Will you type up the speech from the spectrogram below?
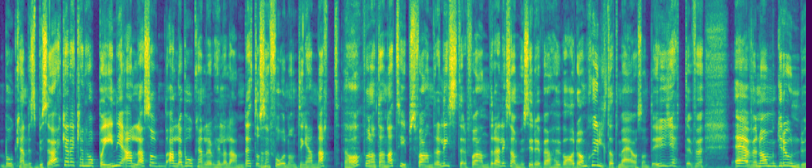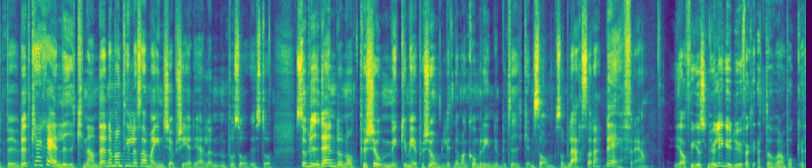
bokhandelsbesökare kan hoppa in i alla, så, alla bokhandlar över hela landet och sen få någonting annat. Ja. Få något annat tips, få andra listor, få andra liksom, hur, ser det, hur vad har de skyltat med och sånt. Det är ju jätte, för även om grundutbudet kanske är liknande när man tillhör samma inköpskedja eller på så vis då, så blir det ändå något person, mycket mer personligt när man kommer in i butiken som, som läsare. Det är fränt. Ja, för just nu ligger du faktiskt etta på vår pocket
